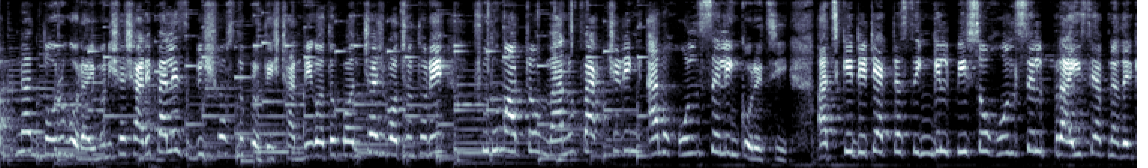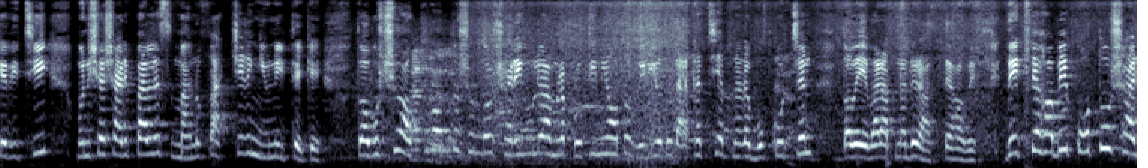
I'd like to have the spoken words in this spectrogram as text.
আপনার দোরগোড়ায়। মনীষা শাড়ি প্যালেস বিশ্বস্ত প্রতিষ্ঠান। বিগত পঞ্চাশ বছর ধরে শুধুমাত্র ম্যানুফ্যাকচারিং অ্যান্ড হোলসেলিং করেছি। আজকে ডেটে একটা সিঙ্গেল পিসও হোলসেল প্রাইসে আপনাদেরকে দিচ্ছি Manisha sari palace manufacturing unit থেকে। তো অবশ্যই অপরন্ত সুন্দর শাড়িগুলো আমরা প্রতিনিয়ত ভিডিওতে দেখাচ্ছি আপনারা বুক করছেন তবে এবার আপনাদের আসতে হবে। দেখতে হবে কত শাড়ি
